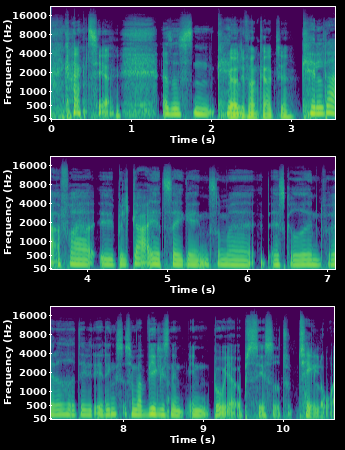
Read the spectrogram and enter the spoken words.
karakter. altså sådan Hvad er det for en karakter? Keldar fra øh, Belgariat-sagaen, som er, er skrevet af en forfatter, der hedder David Eddings, som var virkelig sådan en, en bog, jeg obsessede totalt over.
